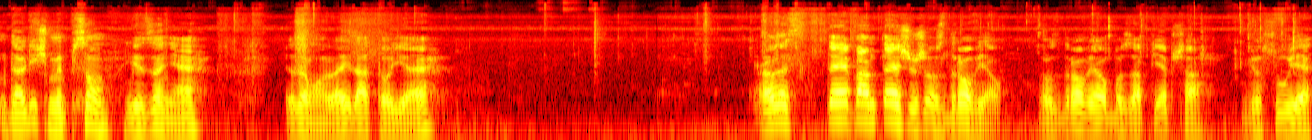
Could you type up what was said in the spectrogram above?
daliśmy psom jedzenie. Wiadomo, Lejla to je. Ale Stefan też już ozdrowiał. Ozdrowiał, bo zapieprza, wiosłuje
